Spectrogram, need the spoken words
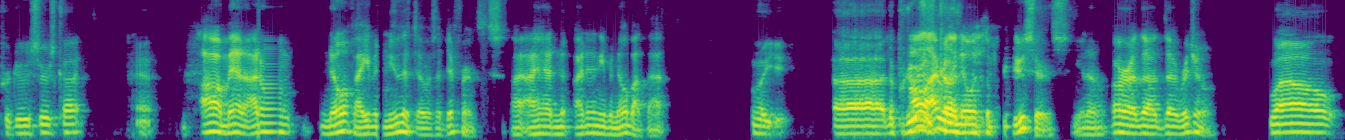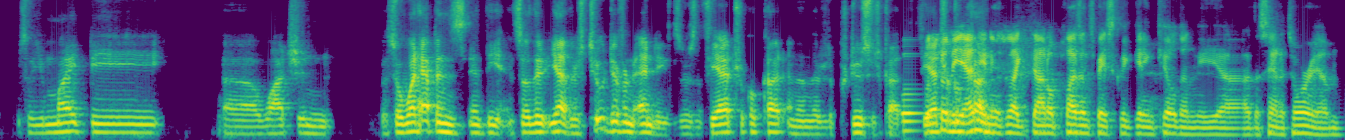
producer's cut? Oh man, I don't know if I even knew that there was a difference. I, I had I didn't even know about that. Well, uh, the producer. All I really cut, know is the producers, you know, or the the original. Well, so you might be uh, watching. So what happens at the end? so there, yeah, there's two different endings. There's the theatrical cut and then there's the producer's cut. Well, so the cut, ending is like Donald Pleasence basically getting killed in the uh, the sanatorium,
